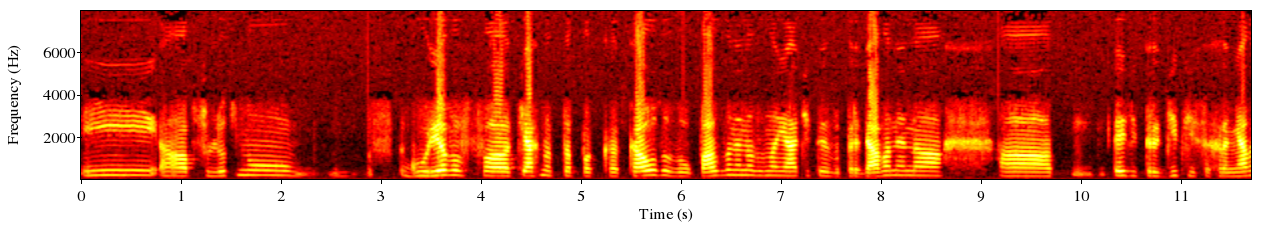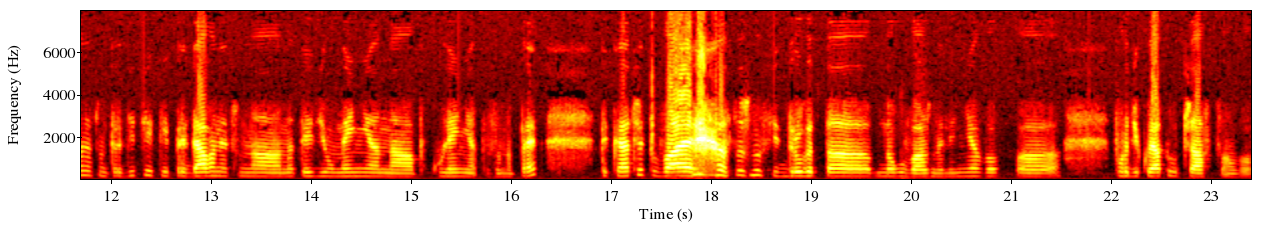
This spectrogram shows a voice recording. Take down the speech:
и а, абсолютно горя в а, тяхната пък кауза за опазване на занаятите, за предаване на а, тези традиции, съхраняването на традициите и предаването на, на тези умения на поколенията за напред. Така че това е всъщност и другата много важна линия в а, поради която участвам в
